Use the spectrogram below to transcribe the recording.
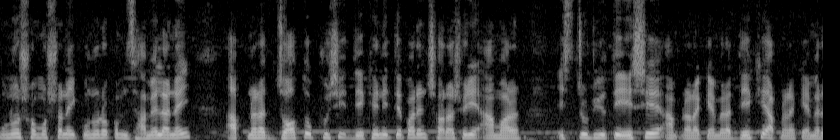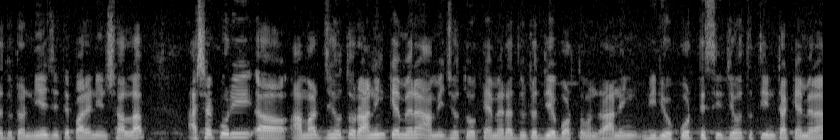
কোনো সমস্যা নেই, কোনো রকম ঝামেলা নেই। আপনারা যত খুশি দেখে নিতে পারেন, সরাসরি আমার স্টুডিওতে এসে আপনারা ক্যামেরা দেখে আপনারা ক্যামেরা দুটো নিয়ে যেতে পারেন ইনশাল্লাহ আশা করি আমার যেহেতু রানিং ক্যামেরা আমি যেহেতু ক্যামেরা দুটো দিয়ে বর্তমান রানিং ভিডিও করতেছি, যেহেতু তিনটা ক্যামেরা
